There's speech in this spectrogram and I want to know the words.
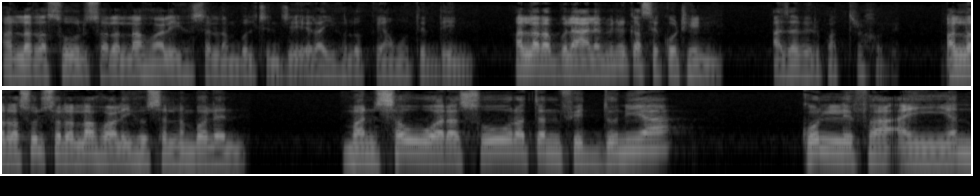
আল্লাহ রাসুল সাল্লাহ আলী হুসাল্লাম বলছেন যে এরাই হলো কেয়ামতের দিন। আল্লাহ রাবুল্লাহ আলমিনের কাছে কঠিন আজাবের পাত্র হবে। আল্লাহ রাসুল সাল্লাহ আলী হুসাল্লাম বলেন দুনিয়া আইয়ান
